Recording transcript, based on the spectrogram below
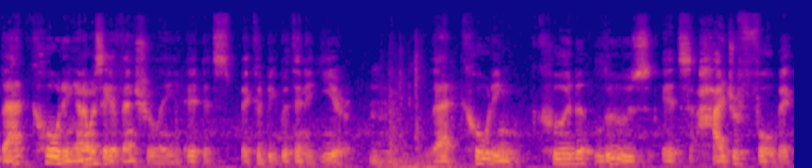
that coating, and I would say eventually, it, it's it could be within a year. Mm-hmm. That coating could lose its hydrophobic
